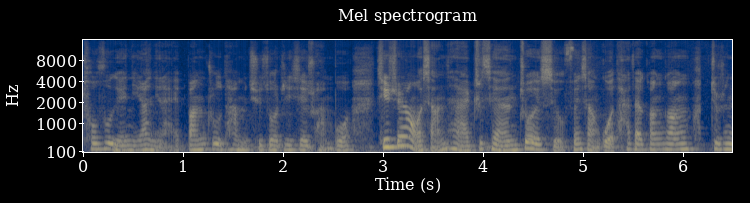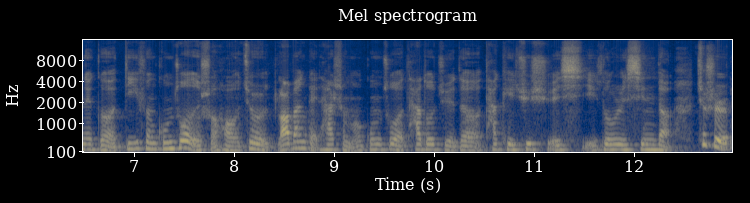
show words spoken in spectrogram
托付给你，让你来帮助他们去做这些传播。其实这让我想起来，之前 Joyce 有分享过，他在刚刚就是那个第一份工作的时候，就是老板给他什么工作，他都觉得他可以去学习，都是新的，就是。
